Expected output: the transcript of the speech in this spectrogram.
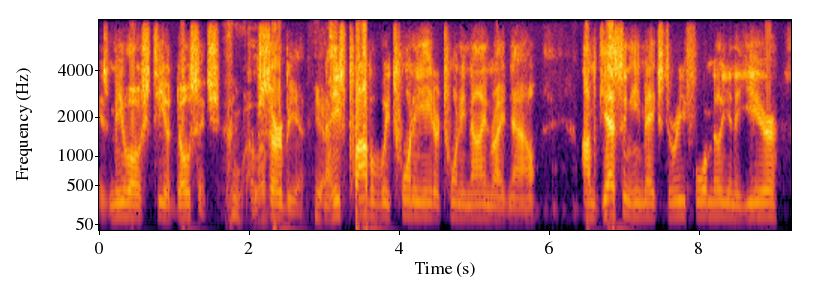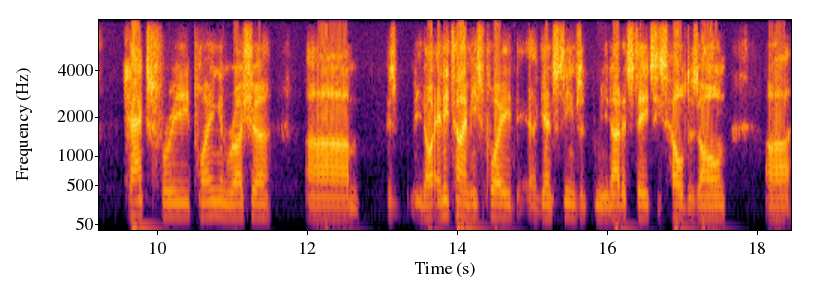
is Milos Teodosic Ooh, from. Serbia. Yes. Now he's probably 28 or 29 right now. I'm guessing he makes three, four million a year, tax free, playing in Russia. Um, is you know, anytime he's played against teams from the United States, he's held his own. Uh,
